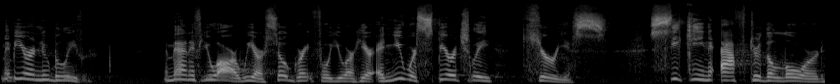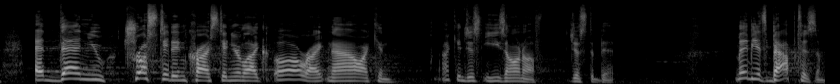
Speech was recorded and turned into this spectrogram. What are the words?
Maybe you're a new believer. And man, if you are, we are so grateful you are here. And you were spiritually curious, seeking after the Lord. And then you trusted in Christ and you're like, all right, now I can, I can just ease on off just a bit. Maybe it's baptism.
